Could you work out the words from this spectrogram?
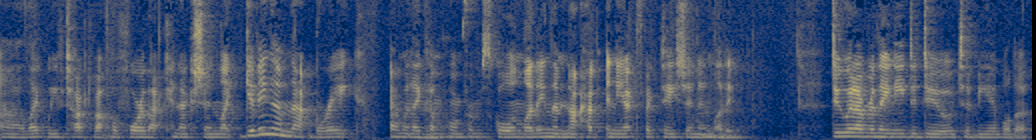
uh, like we've talked about before, that connection, like giving them that break. And when they come home from school and letting them not have any expectation and letting do whatever they need to do to be able to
